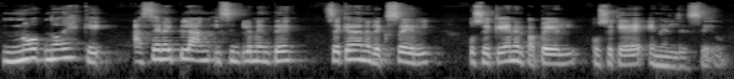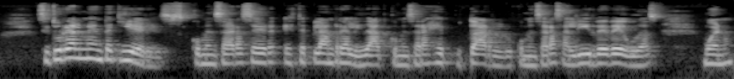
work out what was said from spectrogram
No, no dejes que hacer el plan y simplemente se quede en el Excel, o se quede en el papel, o se quede en el deseo. Si tú realmente quieres comenzar a hacer este plan realidad, comenzar a ejecutarlo, comenzar a salir de deudas, bueno,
